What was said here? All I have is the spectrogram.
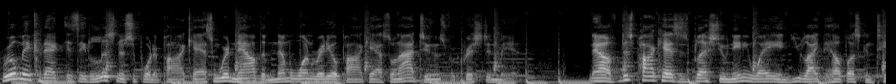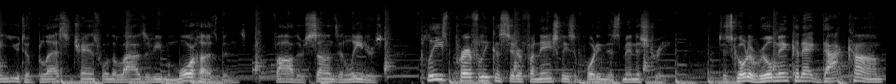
Real Men Connect is a listener supported podcast, and we're now the number one radio podcast on iTunes for Christian men. Now, if this podcast has blessed you in any way and you'd like to help us continue to bless and transform the lives of even more husbands, fathers, sons, and leaders, please prayerfully consider financially supporting this ministry. Just go to realmenconnect.com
